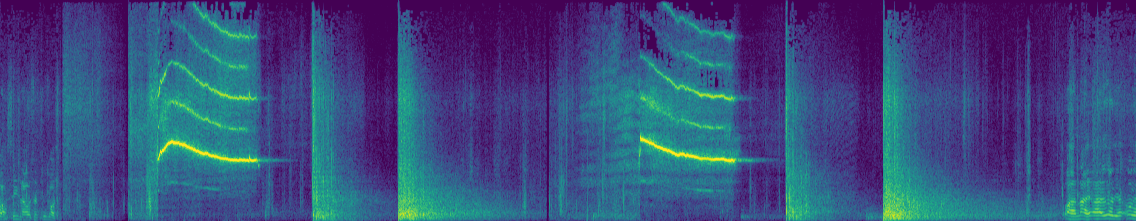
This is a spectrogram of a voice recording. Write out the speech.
Ah, siinä on se kuva. Ah, näin, ah, oli, oli.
